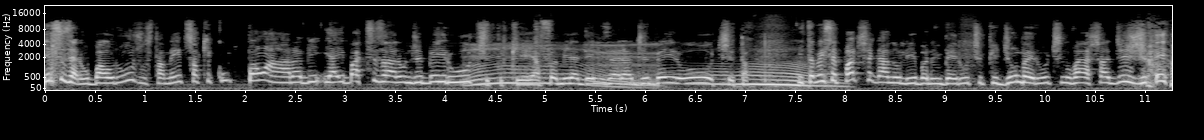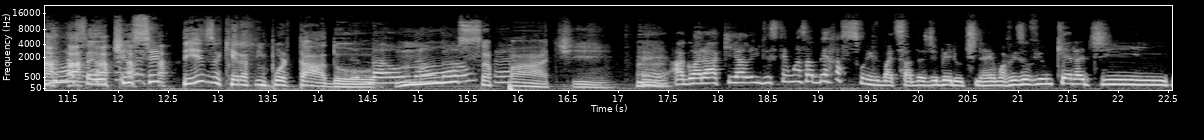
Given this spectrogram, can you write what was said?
E eles fizeram o Bauru, justamente, só que com pão árabe, e aí batizaram de Beirute, hum, porque a família deles era de Beirute. Hum. E também você pode chegar no Líbano, em Beirute, e pedir um Beirute, não vai achar de jeito Nossa, eu tinha certeza que era importado. Não, não, Nossa, não. É. Paty. Chi. É, agora, aqui, além disso, tem umas aberrações batizadas de Beirute, né? Uma vez eu vi um que era de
